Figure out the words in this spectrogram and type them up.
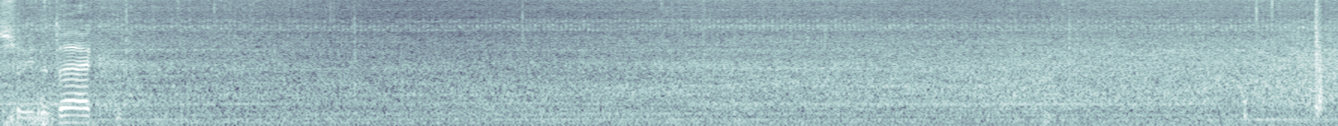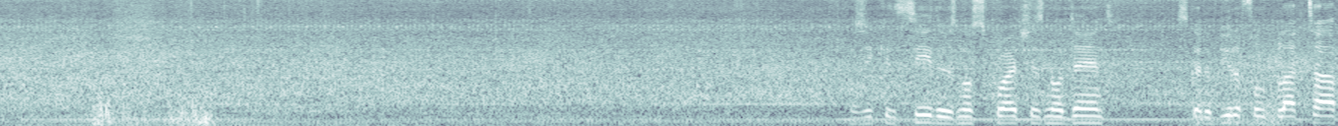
Show you the back. As you can see, there's no scratches, no dent. It's got a beautiful black top.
